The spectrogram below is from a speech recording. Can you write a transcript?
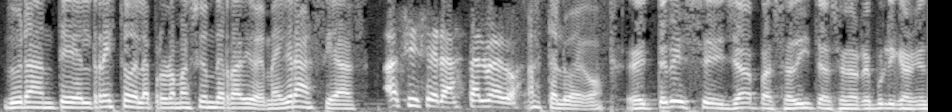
durante el resto de la programación de Radio M. Gracias. Así será. Hasta luego. Hasta luego. Eh, 13 ya pasaditas en la República Argentina.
